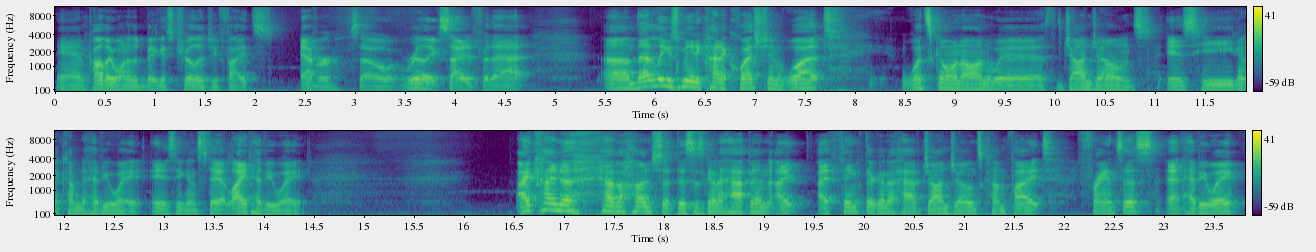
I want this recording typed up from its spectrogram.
and probably one of the biggest trilogy fights ever. So really excited for that. Um, that leaves me to kind of question what what's going on with Jon Jones. Is he going to come to heavyweight? Is he going to stay at light heavyweight? I kind of have a hunch that this is going to happen. I, I think they're going to have Jon Jones come fight Francis at heavyweight.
